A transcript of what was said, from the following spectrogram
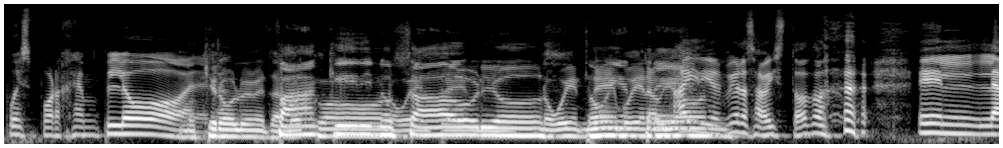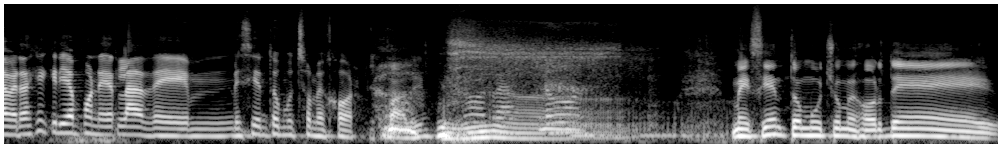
Pues, por ejemplo... No eh, quiero volverme tan loco. Funky, no voy en tren, dinosaurios, No voy en no tren, voy en voy en tren. avión. Ay, Dios mío, lo sabéis todo. El- la verdad es que quería poner la de mm, Me siento mucho mejor. Vale. Me siento mucho mejor de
